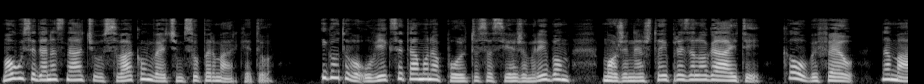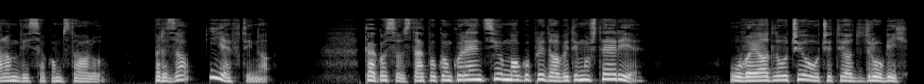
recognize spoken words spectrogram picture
mogu se danas naći u svakom većem supermarketu. I gotovo uvijek se tamo na pultu sa svježom ribom može nešto i prezalogajiti, kao u bifeu na malom visokom stolu. Brzo i jeftino. Kako se uz takvu konkurenciju mogu pridobiti mušterije? Uve je odlučio učiti od drugih.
